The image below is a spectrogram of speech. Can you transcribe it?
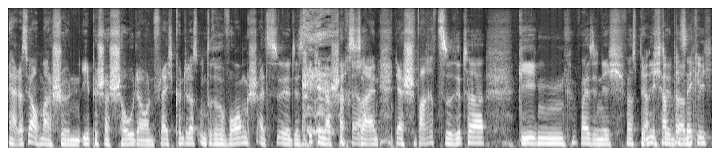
Ja, das wäre auch mal schön ein epischer Showdown. Vielleicht könnte das unsere Revanche als äh, des Wikinger-Schachs Ja. sein. Der schwarze Ritter gegen, weiß ich nicht, was bin Ja, ich, ich habe denn dann? tatsächlich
